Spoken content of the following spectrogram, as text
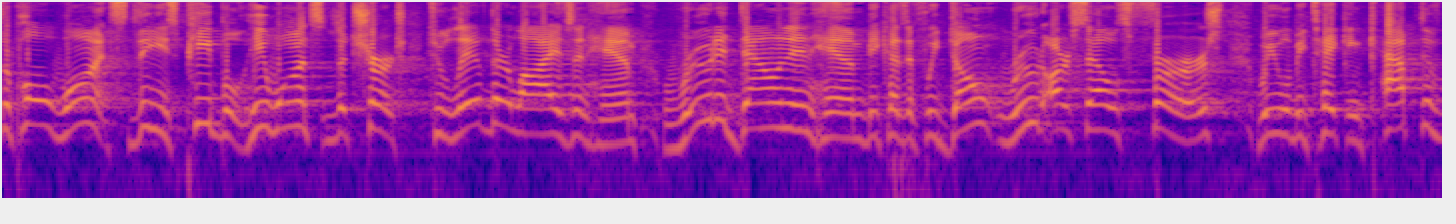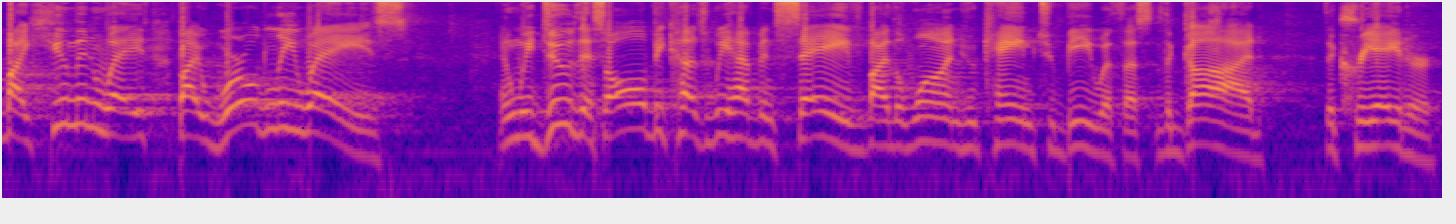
So, Paul wants these people, he wants the church to live their lives in him, rooted down in him, because if we don't root ourselves first, we will be taken captive by human ways, by worldly ways. And we do this all because we have been saved by the one who came to be with us. The God, the Creator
